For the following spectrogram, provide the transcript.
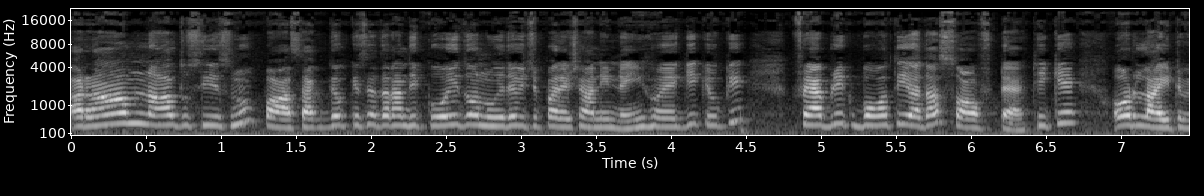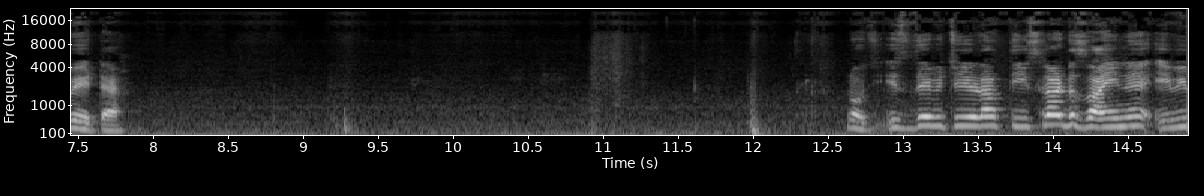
ਆਰਾਮ ਨਾਲ ਤੁਸੀਂ ਇਸ ਨੂੰ ਪਾ ਸਕਦੇ ਹੋ। ਕਿਸੇ ਤਰ੍ਹਾਂ ਦੀ ਕੋਈ ਤੁਹਾਨੂੰ ਇਹਦੇ ਵਿੱਚ ਪਰੇਸ਼ਾਨੀ ਨਹੀਂ ਹੋਏਗੀ, ਕਿਉਂਕਿ ਫੈਬਰਿਕ ਬਹੁਤ ਹੀ ਜ਼ਿਆਦਾ ਸੌਫਟ ਹੈ, ਠੀਕ ਹੈ? ਔਰ ਲਾਈਟ weight ਹੈ। ਲੋ ਜੀ, ਇਸ ਦੇ ਵਿੱਚ ਜਿਹੜਾ ਤੀਸਰਾ ਡਿਜ਼ਾਈਨ ਹੈ, ਇਹ ਵੀ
